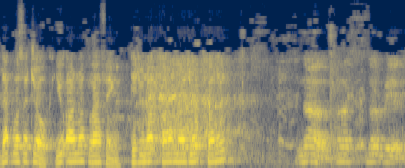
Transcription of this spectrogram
that was a joke. You are not laughing. Did you not find my joke funny? No, not, not really.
